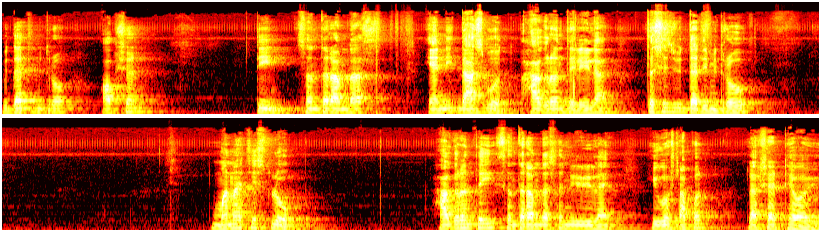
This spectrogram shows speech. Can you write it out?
विद्यार्थी मित्रो ऑप्शन तीन संत रामदास यांनी दासबोध हा ग्रंथ लिहिला. तसेच विद्यार्थी मित्रो मनाचे श्लोक हा ग्रंथही संत रामदासांनी लिहिला आहे ही गोष्ट आपण लक्षात ठेवावी.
